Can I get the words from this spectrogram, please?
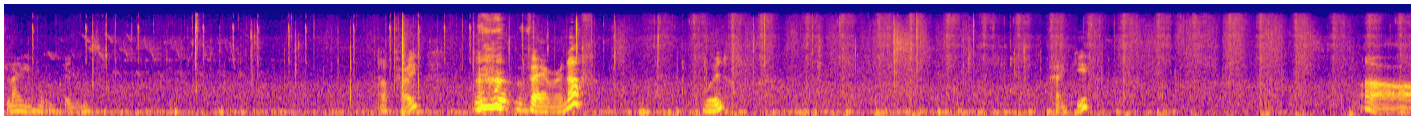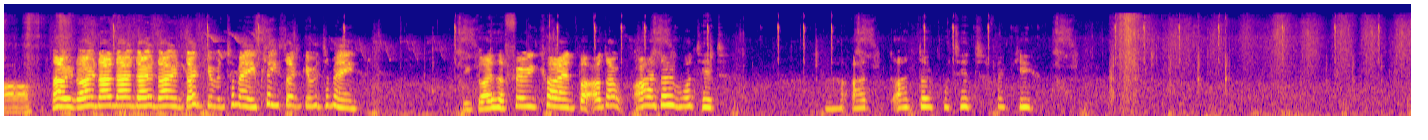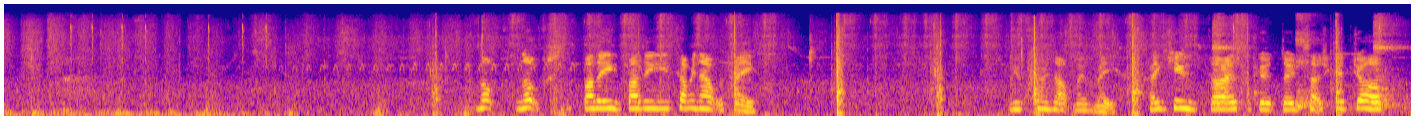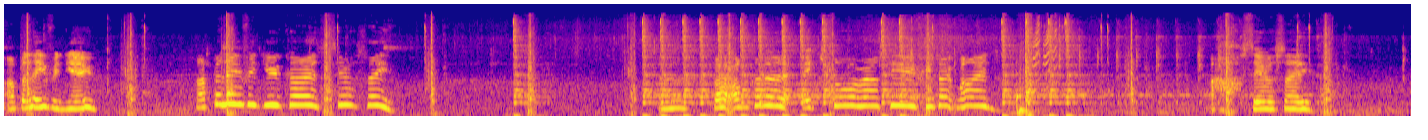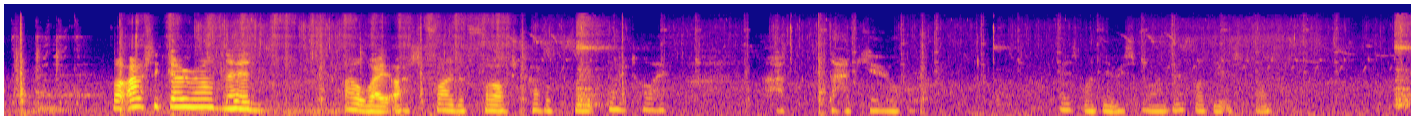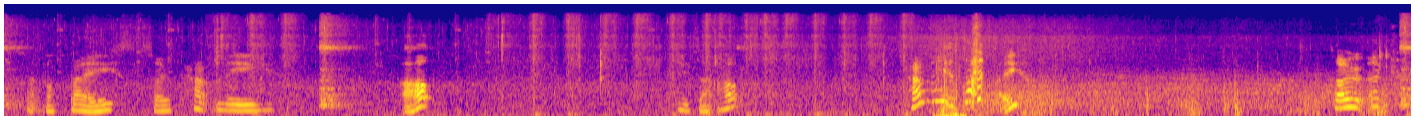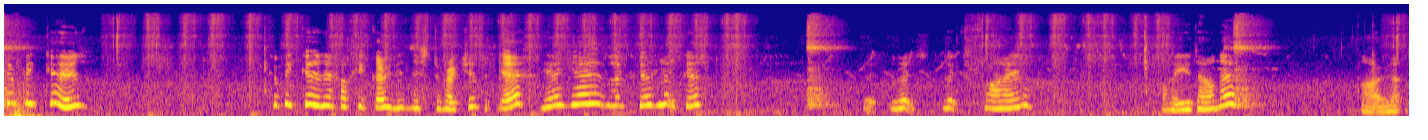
Flame organs. Okay. Fair enough. Wood. Thank you. Ah. No, no, no, no, no, no, don't give it to me. Please don't give it to me. You guys are very kind, but I don't, I don't want it. I, I don't want it. Thank you. Nook, Nook, buddy, buddy, you coming out with me? You coming up with me? Thank you guys for good, doing such a good job. I believe in you. I believe in you guys, seriously. Uh, but I'm gonna explore around here if you don't mind. Oh, seriously. But I have to go around then. Oh wait, I have to find a fast travel point, don't I? Oh, damn you. There's my nearest one, there's my nearest one. That's my base, so apparently... Up? Is that up? Apparently it's that way. So it uh, could be good. Could be good if I keep going in this direction. Yeah, yeah, yeah. Looks good. Looks good. It looks looks fine. Are you down there? No, that's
